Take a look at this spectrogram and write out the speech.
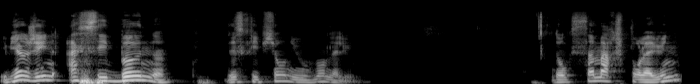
eh bien j'ai une assez bonne description du mouvement de la Lune. Donc ça marche pour la Lune,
